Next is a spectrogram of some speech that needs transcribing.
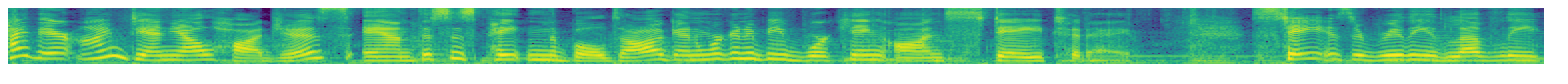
Hi there, I'm Danielle Hodges and this is Peyton the Bulldog and we're going to be working on stay today. Stay is a really lovely,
